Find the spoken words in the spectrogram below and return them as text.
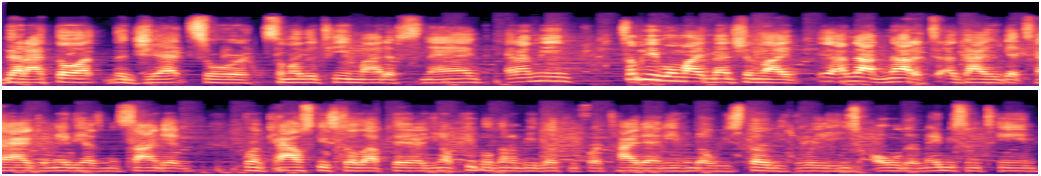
that I thought the Jets or some other team might have snagged? And I mean, some people might mention like, I'm not not a, guy who gets tagged or maybe hasn't been signed yet. Gronkowski's still up there. You know, people are going to be looking for a tight end, even though he's 33. He's older. Maybe some team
